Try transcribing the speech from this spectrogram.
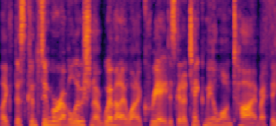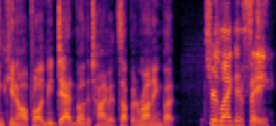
Like this consumer revolution of women I want to create is going to take me a long time. I think, you know, I'll probably be dead by the time it's up and running, but it's your legacy.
